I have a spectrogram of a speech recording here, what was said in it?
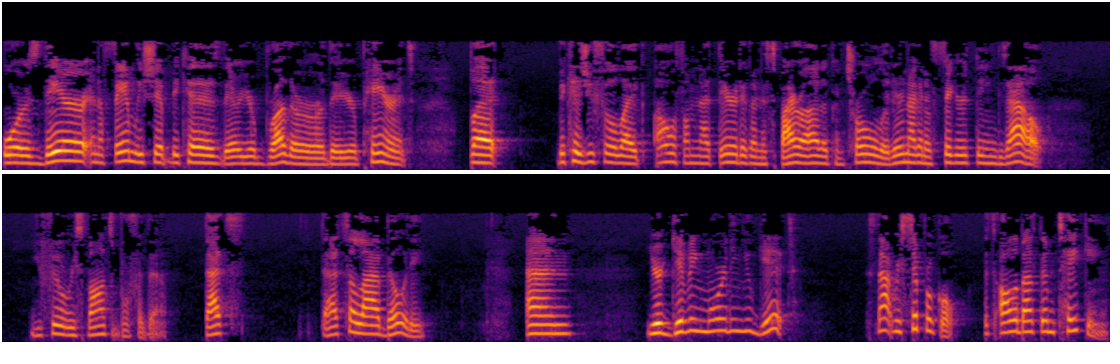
or is there in a family ship because they're your brother or they're your parent, but because you feel like, oh, if I'm not there, they're going to spiral out of control or they're not going to figure things out. You feel responsible for them. That's, that's a liability. And you're giving more than you get. It's not reciprocal. It's all about them taking.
